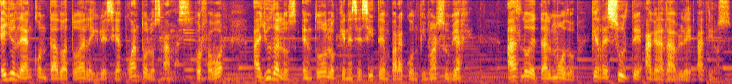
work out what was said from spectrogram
Ellos le han contado a toda la iglesia cuánto los amas. Por favor, ayúdalos en todo lo que necesiten para continuar su viaje. Hazlo de tal modo que resulte agradable a Dios.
